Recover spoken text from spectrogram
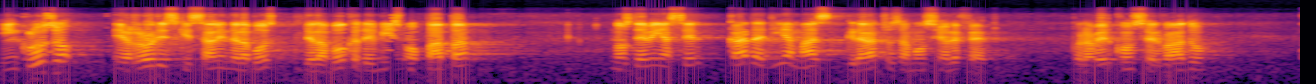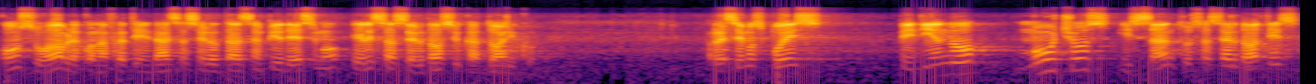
incluso errores que salen de la, boca del mismo Papa, nos deben hacer cada día más gratos a Monseñor Lefebvre por haber conservado con su obra, con la Fraternidad Sacerdotal San Pío X, el sacerdocio católico. Recemos pues pidiendo muchos y santos sacerdotes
